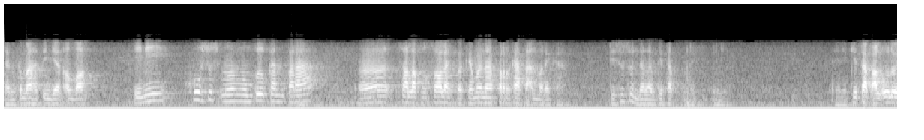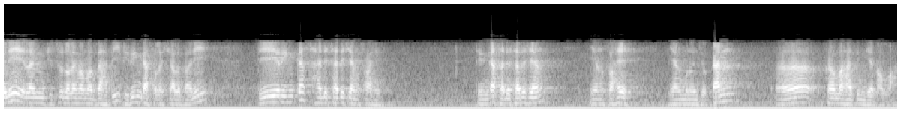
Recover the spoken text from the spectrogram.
dan kemahatinggian Allah. Ini khusus mengumpulkan para uh, salafus soleh bagaimana perkataan mereka disusun dalam kitab ini. Ini kitab Al-Ulu ini yang disusun oleh Muhammad Zahabi diringkas oleh Syalbani diringkas hadis-hadis yang sahih diringkas hadis-hadis yang yang sahih yang menunjukkan uh, kemahatinggian Allah.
